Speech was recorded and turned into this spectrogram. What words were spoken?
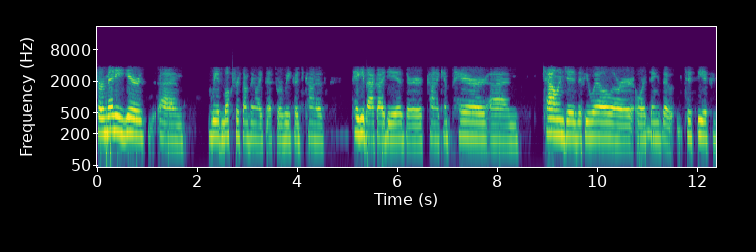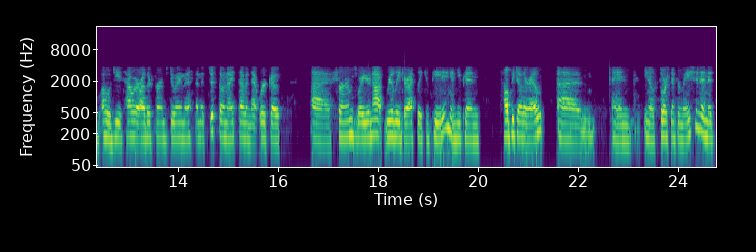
for many years um, we had looked for something like this where we could kind of piggyback ideas or kind of compare um, challenges, if you will, or or mm-hmm. things that to see if oh geez, how are other firms doing this? And it's just so nice to have a network of uh, firms where you're not really directly competing and you can help each other out um, and you know source information. And it's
